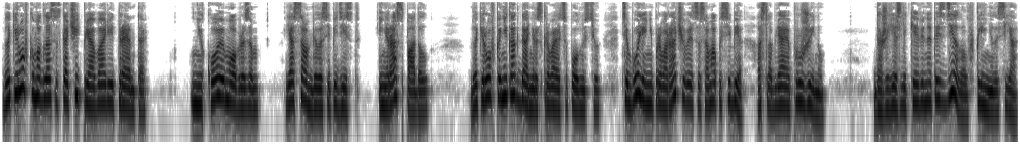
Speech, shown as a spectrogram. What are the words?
Блокировка могла соскочить при аварии Трента. «Никоим образом. Я сам велосипедист и не раз падал. Блокировка никогда не раскрывается полностью, тем более не проворачивается сама по себе, ослабляя пружину. Даже если Кевин это сделал, — вклинилась я,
